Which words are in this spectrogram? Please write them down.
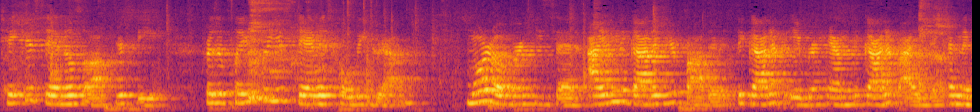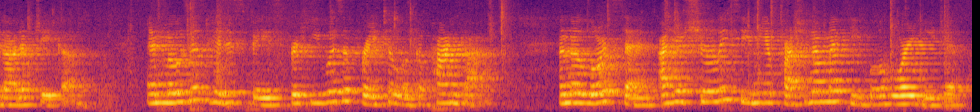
Take your sandals off your feet, for the place where you stand is holy ground. Moreover, he said, I am the God of your father, the God of Abraham, the God of Isaac, and the God of Jacob. And Moses hid his face, for he was afraid to look upon God. And the Lord said, I have surely seen the oppression of my people who are in Egypt,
